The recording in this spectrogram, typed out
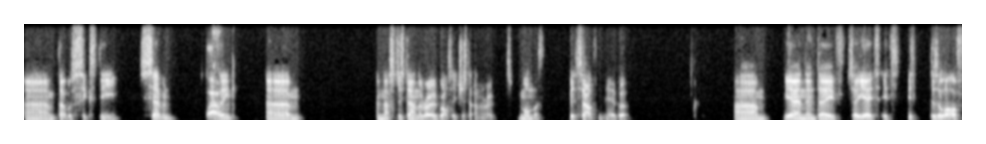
um that was 67 wow I think. Um, and that's just down the road. Well, I'll say just down the road. It's Monmouth, a bit south from here, but um, yeah. And then Dave. So yeah, it's it's it's there's a lot of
